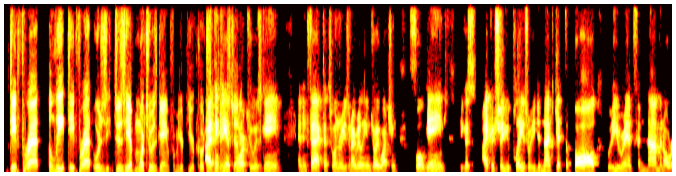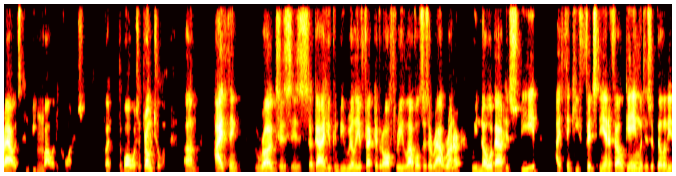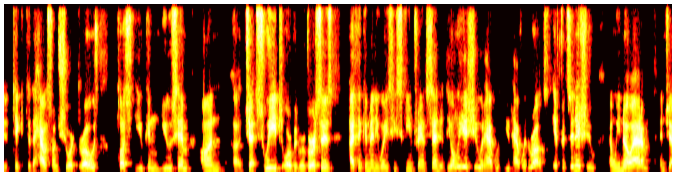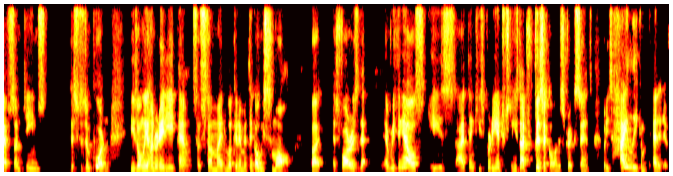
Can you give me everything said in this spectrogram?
deep threat, elite deep threat, or he, does he have more to his game from your your coach? I think he has more to his game. And in fact, that's one reason I really enjoy watching full games because I could show you plays where he did not get the ball, where he ran phenomenal routes and beat hmm. quality corners, but the ball wasn't thrown to him. Um, I think Ruggs is is a guy who can be really effective at all three levels as a route runner. We know about his speed. I think he fits the NFL game with his ability to take it to the house on short throws. Plus, you can use him on uh, jet sweeps, orbit reverses. I think in many ways he's scheme transcendent. The only issue would have you'd have with Ruggs, if it's an issue, and we know Adam and Geoff, some teams this is important. He's only 188 pounds, so some might look at him and think, "Oh, he's small." But as far as that, everything else, he's I think he's pretty interesting. He's not physical in a strict sense, but he's highly competitive.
